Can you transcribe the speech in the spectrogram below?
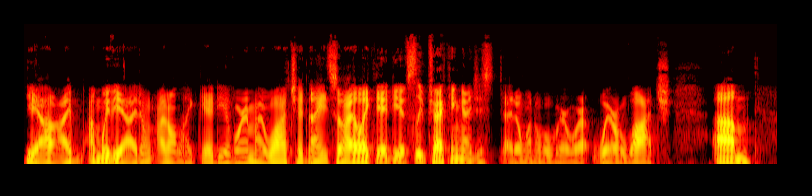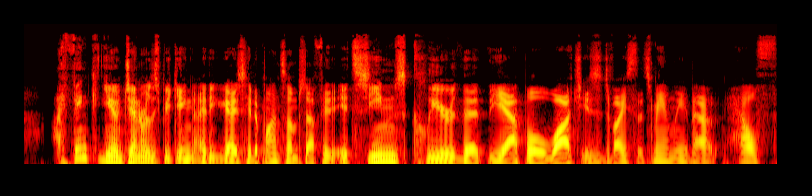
Yeah, I, am with you. I don't. I don't like the idea of wearing my watch at night. So I like the idea of sleep tracking. I just I don't want to wear wear, wear a watch. Um, I think you know, generally speaking, I think you guys hit upon some stuff. It, it seems clear that the Apple Watch is a device that's mainly about health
